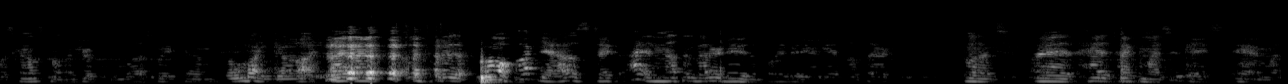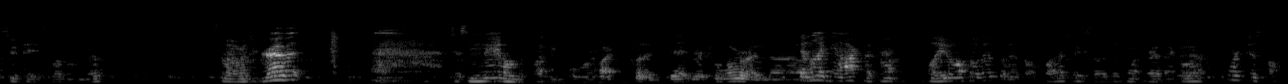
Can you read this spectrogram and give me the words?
Wisconsin on my trip last week, and Oh my god. I, I, I put it. Oh fuck yeah! I was taking. I had nothing better to do than play video games up there, but I had, had it packed in my suitcase, and my suitcase wasn't zipped. So I went to grab it, just nailed the fucking floor. I put a dent in your floor and uh, It like knocked the front plate off of it, but it's all plastic, so it just went right back on. Worked just fine.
